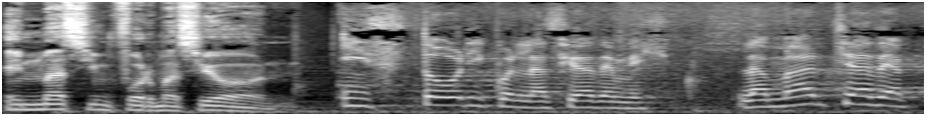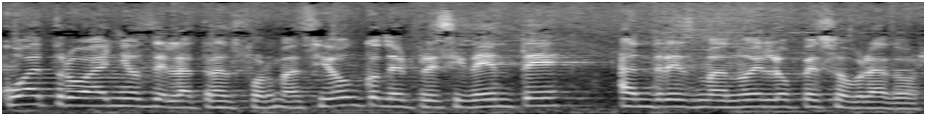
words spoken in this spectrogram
En más información. Histórico en la Ciudad de México. La marcha de a cuatro años de la transformación con el presidente Andrés Manuel López Obrador.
